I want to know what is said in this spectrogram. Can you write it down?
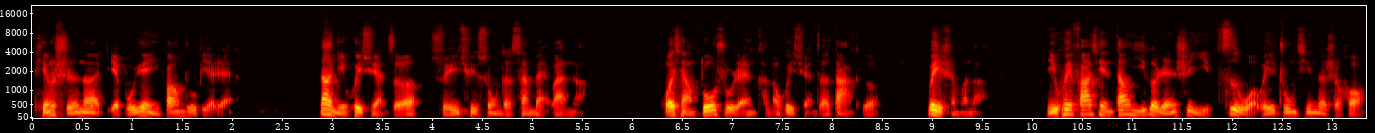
平时呢也不愿意帮助别人。那你会选择谁去送这三百万呢？我想多数人可能会选择大哥。为什么呢？你会发现，当一个人是以自我为中心的时候，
